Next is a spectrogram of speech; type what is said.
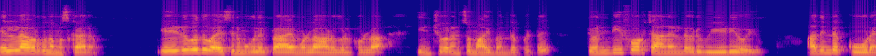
എല്ലാവർക്കും നമസ്കാരം. എഴുപത് വയസ്സിന് മുകളിൽ പ്രായമുള്ള ആളുകൾക്കുള്ള ഇൻഷുറൻസുമായി ബന്ധപ്പെട്ട് ട്വന്റി ഫോർ ചാനലിന്റെ ഒരു വീഡിയോയും അതിന്റെ കൂടെ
